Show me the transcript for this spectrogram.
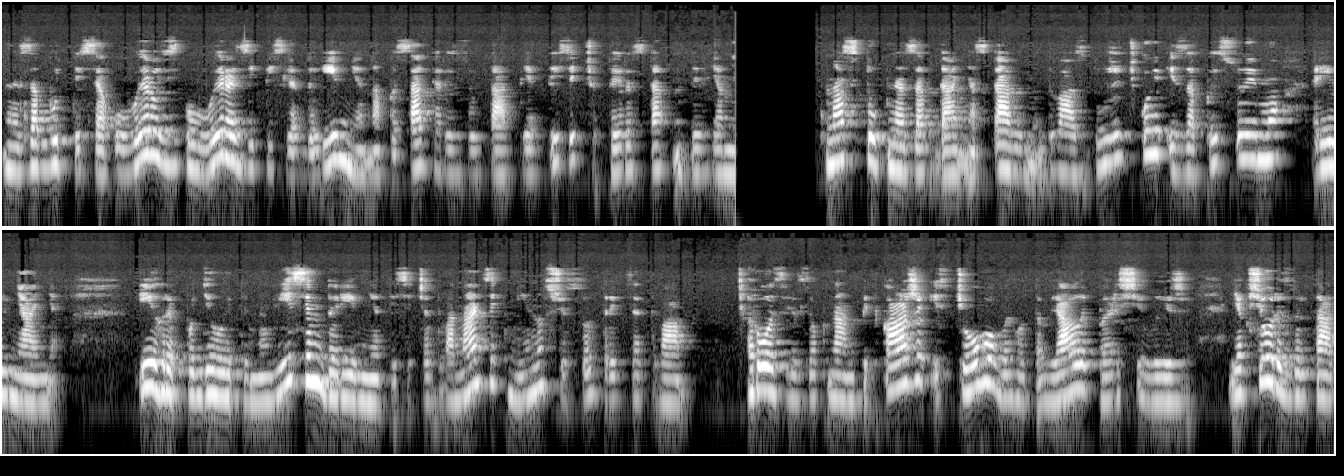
Не забудьтеся у виразі, у виразі після дорівнює написати результат 5490. Наступне завдання ставимо 2 з дужечкою і записуємо рівняння. Y поділити на 8 дорівнює 1012 мінус 632. Розв'язок нам підкаже, із чого виготовляли перші лижі. Якщо результат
